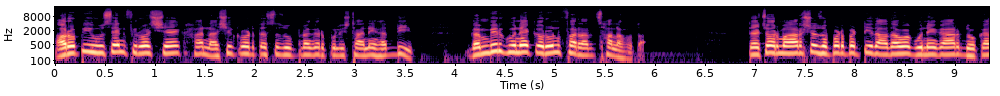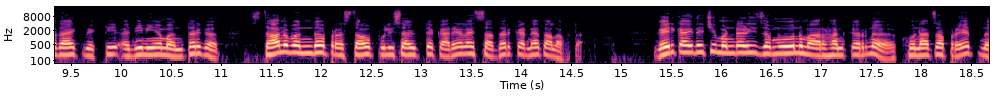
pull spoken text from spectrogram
आरोपी हुसेन फिरोज शेख हा नाशिक रोड तसंच उपनगर पोलीस ठाणे हद्दीत गंभीर गुन्हे करून फरार झाला होता. त्याच्यावर महाराष्ट्र झोपडपट्टी दादा व गुन्हेगार धोकादायक व्यक्ती अधिनियम अंतर्गत स्थानबंद प्रस्ताव पोलीस आयुक्त कार्यालयात सादर करण्यात आला होता. गैरकायद्याची मंडळी जमवून मारहाण करणं खुनाचा प्रयत्न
